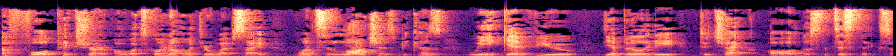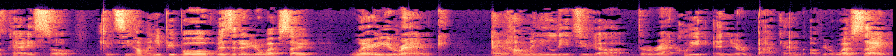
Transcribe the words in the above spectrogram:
a full picture of what's going on with your website once it launches because we give you the ability to check all the statistics. Okay, so you can see how many people visited your website, where you rank, and how many leads you got directly in your backend of your website,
